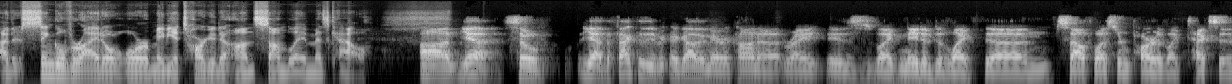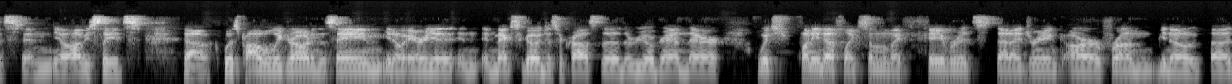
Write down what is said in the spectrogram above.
either single varietal or maybe a targeted ensemble mezcal? Um, yeah. So yeah, the fact that the agave americana, right, is like native to like the um, southwestern part of like Texas, and you know, obviously, it's uh, was probably grown in the same you know area in, in Mexico, just across the the Rio Grande there. Which, funny enough, like some of my favorites that I drink are from you know uh,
